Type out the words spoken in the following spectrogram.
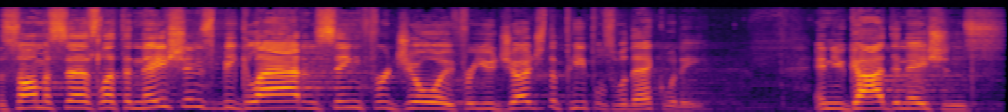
The psalmist says, Let the nations be glad and sing for joy, for you judge the peoples with equity, and you guide the nations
